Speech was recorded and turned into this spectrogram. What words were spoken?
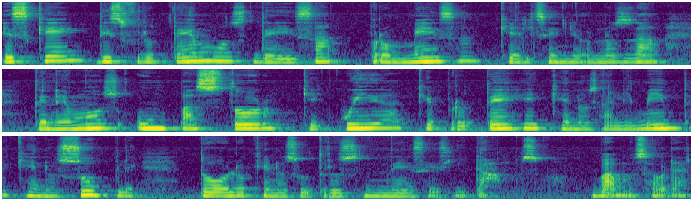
es que disfrutemos de esa promesa que el Señor nos da. Tenemos un pastor que cuida, que protege, que nos alimenta, que nos suple todo lo que nosotros necesitamos. Vamos a orar.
